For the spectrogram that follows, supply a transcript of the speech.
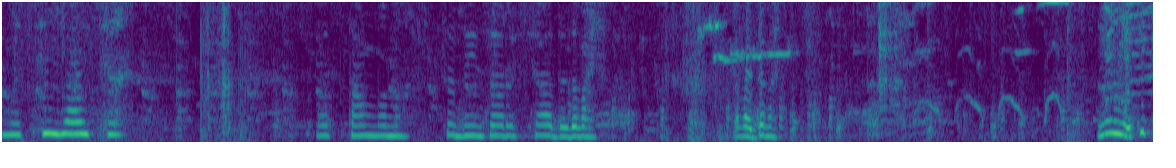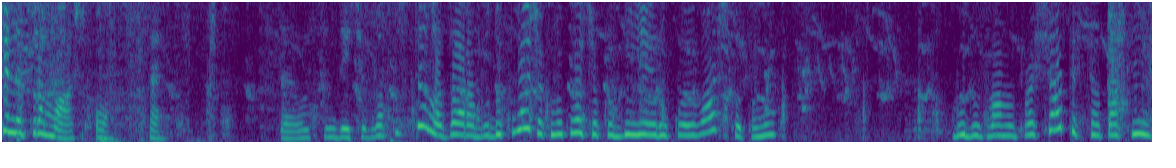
на ці яйця. Ось там вона сидить, зараз сяде. Давай. Давай, давай. Ні, ні, тільки не промаж. О, все. Все, ось індичок запустила. Зараз буду квочок, ну квочок однією рукою важко, тому буду з вами прощатися. Так і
